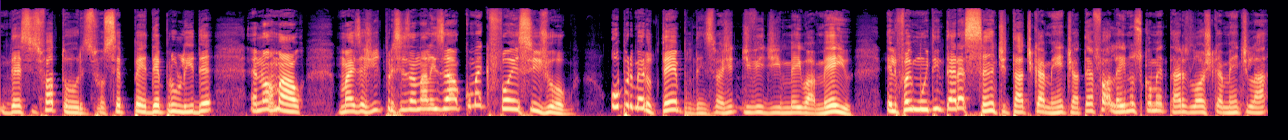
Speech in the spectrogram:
desses fatores. Se você perder para o líder, é normal. Mas a gente precisa analisar como é que foi esse jogo. O primeiro tempo, se a gente dividir meio a meio, ele foi muito interessante taticamente. Eu até falei nos comentários, logicamente, lá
